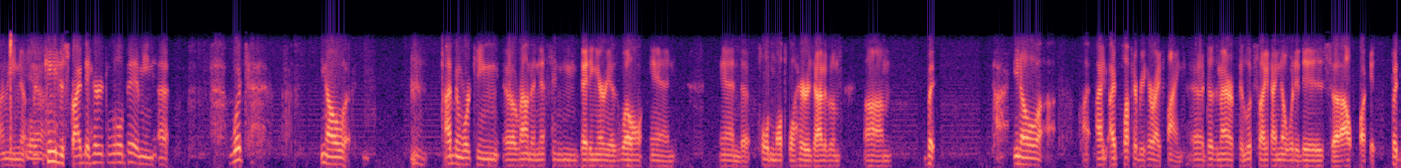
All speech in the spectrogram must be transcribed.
I mean, uh, Yeah. can you describe the hairs a little bit? I mean, uh, what, you know, I've been working around the nesting bedding area as well, and and uh, pulled multiple hairs out of them. Um, but you know, I, I, pluck every hair I find. Uh, it doesn't matter if it looks like I know what it is. Uh, I'll pluck it. But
